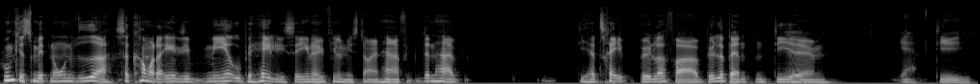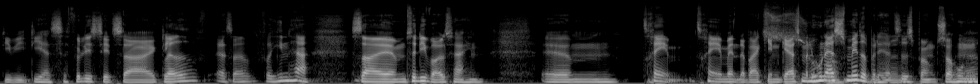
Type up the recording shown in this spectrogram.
hun kan smitte nogen videre, så kommer der de mere ubehagelige scener i filmhistorien her, for den her, de her tre bøller fra bøllebanden, de, Ja. øh, ja, de, de, de har selvfølgelig set sig glade altså for hende her, så, øh, så de voldtager hende. Øhm, tre, tre mænd, der bare giver en gas, men hun er smittet på det her tidspunkt, så hun Ja.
